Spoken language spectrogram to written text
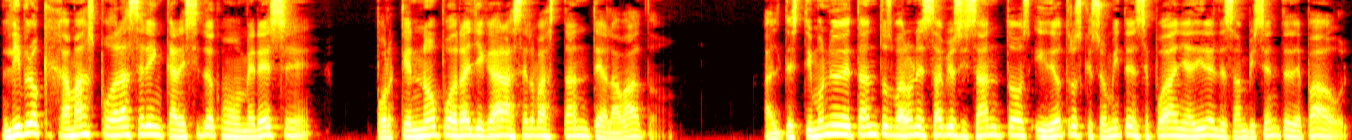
Libro que jamás podrá ser encarecido como merece, porque no podrá llegar a ser bastante alabado. Al testimonio de tantos varones sabios y santos y de otros que se omiten se puede añadir el de San Vicente de Paul,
